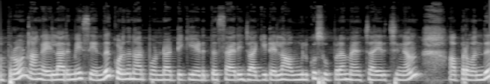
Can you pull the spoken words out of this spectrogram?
அப்புறம் நாங்கள் எல்லாருமே சேர்ந்து கொழுந்தனார் பொண்டாட்டிக்கு எடுத்த சாரீ ஜாக்கெட் எல்லாம் அவங்களுக்கும் சூப்பராக மேட்ச் ஆயிடுச்சுங்க அப்புறம் வந்து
